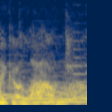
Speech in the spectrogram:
Psycho Lounge.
